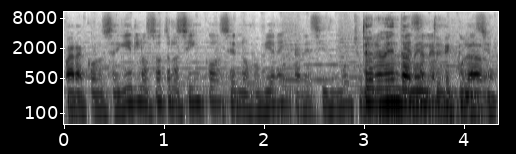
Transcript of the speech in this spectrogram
para conseguir los otros cinco se nos hubiera encarecido mucho. Tremendamente. La especulación.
